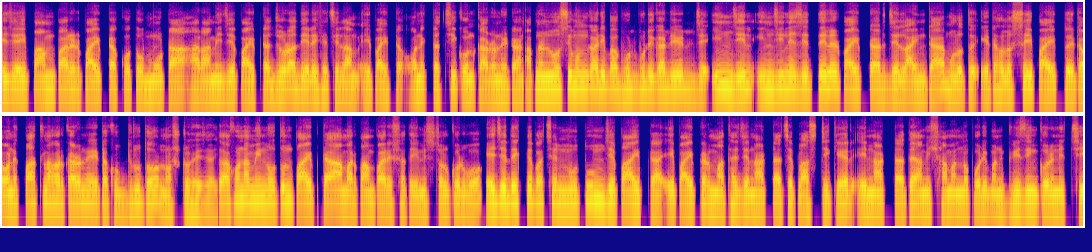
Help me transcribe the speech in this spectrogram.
এই যে এই পাম্পারের পাইপটা কত মোটা আর আমি যে পাইপটা জোড়া দিয়ে রেখেছিলাম এই পাইপটা অনেকটা চিকন কারণ এটা আপনার নসিমন গাড়ি বা ভুটভুটি গাড়ির যে ইঞ্জিন ইঞ্জিনে যে তেলের পাইপটার যে লাইনটা মূলত এটা হলো সেই পাইপ তো এটা অনেক পাতলা হওয়ার কারণে এটা খুব দ্রুত নষ্ট হয়ে যায়। তো এখন আমি নতুন পাইপটা আমার পাম্পারের সাথে ইনস্টল করব। এই যে দেখতে পাচ্ছেন নতুন যে পাইপটা এই পাইপটার মাথায় যে নাটটা আছে প্লাস্টিকের এই নাটটাতে আমি সামান্য পরিমাণ গ্রিজিং করে নিচ্ছি।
